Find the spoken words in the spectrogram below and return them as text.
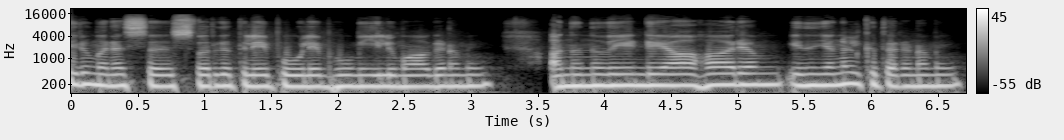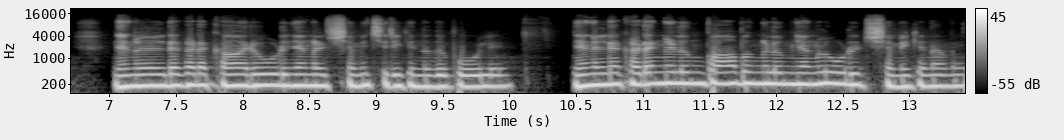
തിരുമനസ് സ്വർഗത്തിലെ പോലെ ഭൂമിയിലുമാകണമേ. അന്നു വേണ്ട ആഹാരം ഇന്ന് ഞങ്ങൾക്ക് തരണമേ. ഞങ്ങളുടെ കടക്കാരോട് ഞങ്ങൾ ക്ഷമിച്ചിരിക്കുന്നത് പോലെ ഞങ്ങളുടെ കടങ്ങളും പാപങ്ങളും ഞങ്ങളോട് ക്ഷമിക്കണമേ.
